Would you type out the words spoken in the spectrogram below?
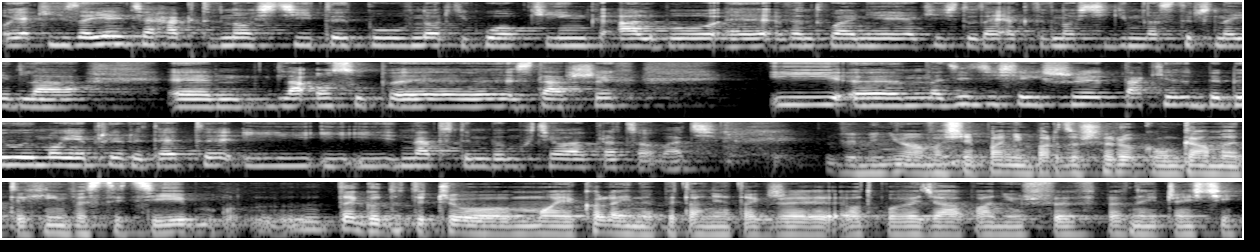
o jakichś zajęciach aktywności typu Nordic Walking albo e, ewentualnie jakiejś tutaj aktywności gimnastycznej dla, dla osób e, starszych. I na dzień dzisiejszy takie by były moje priorytety i, i, i nad tym bym chciała pracować. Wymieniła właśnie Pani bardzo szeroką gamę tych inwestycji. Tego dotyczyło moje kolejne pytanie, także odpowiedziała Pani już w, pewnej części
